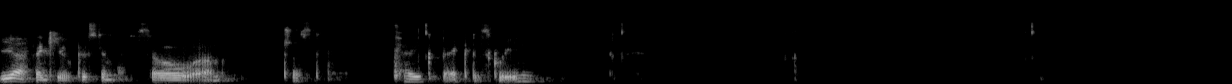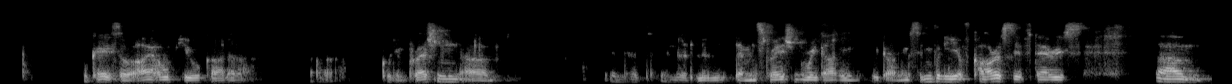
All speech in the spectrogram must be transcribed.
yeah, thank you, Christian. So um, just take back the screen. Okay, so I hope you got a, a good impression um, in that in that little demonstration regarding regarding Symphony. Of course, if there is um,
